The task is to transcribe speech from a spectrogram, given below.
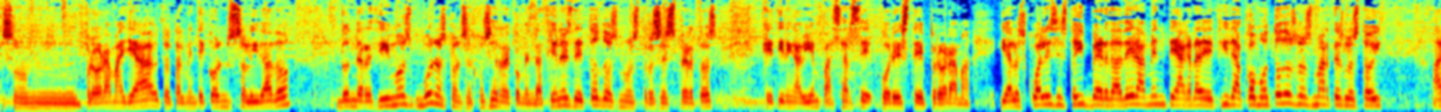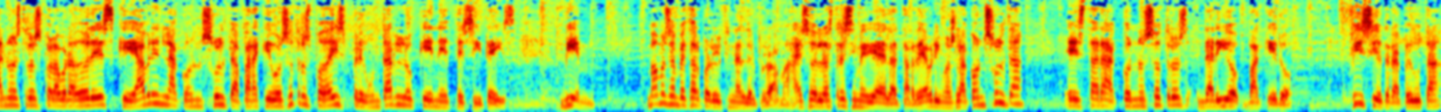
Es un programa ya totalmente consolidado donde recibimos buenos consejos y recomendaciones de todos nuestros expertos que tienen a bien pasarse por este programa y a los cuales estoy verdaderamente agradecida, como todos los martes lo estoy, a nuestros colaboradores que abren la consulta para que vosotros podáis preguntar lo que necesitéis. Bien, vamos a empezar por el final del programa. A eso de las tres y media de la tarde abrimos la consulta. Estará con nosotros Darío Vaquero, fisioterapeuta,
